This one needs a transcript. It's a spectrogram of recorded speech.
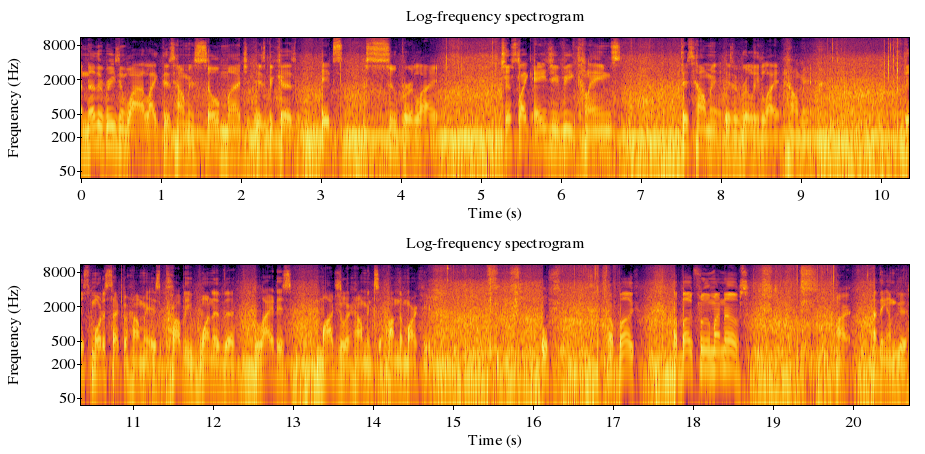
Another reason why I like this helmet so much is because it's super light. Just like AGV claims, this helmet is a really light helmet this motorcycle helmet is probably one of the lightest modular helmets on the market. Oof, a bug, a bug flew in my nose. All right, I think I'm good.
